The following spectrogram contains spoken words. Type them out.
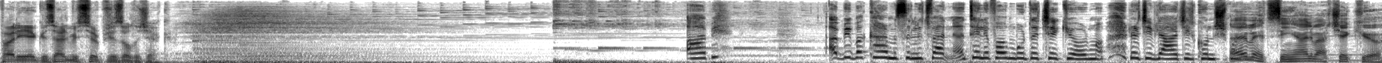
Pari'ye güzel bir sürpriz olacak. Abi, abi bakar mısın lütfen? Telefon burada çekiyor mu? Raciv'le acil konuşmalıyım. Evet, sinyal var, çekiyor.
